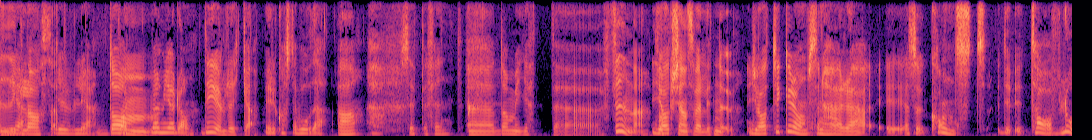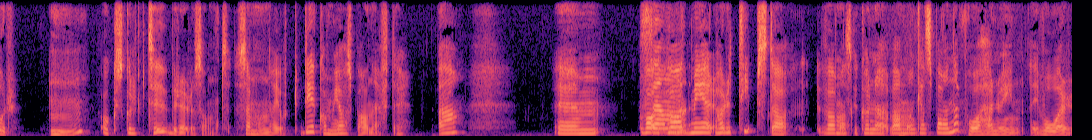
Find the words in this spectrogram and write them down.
i glaset. ljuvliga. De- Vem gör dem? Det är Ulrika. Är det Kosta Boda? Ja. Superfint. Eh, De är jättefina Jag- och känns väldigt nu. Jag tycker om sån här eh, alltså konst, tavlor Mm. och skulpturer och sånt som hon har gjort. Det kommer jag spana efter. Ja. Um, vad, Sen- vad mer, har du tips då? Vad man ska kunna, vad man kan spana på här nu in i vår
